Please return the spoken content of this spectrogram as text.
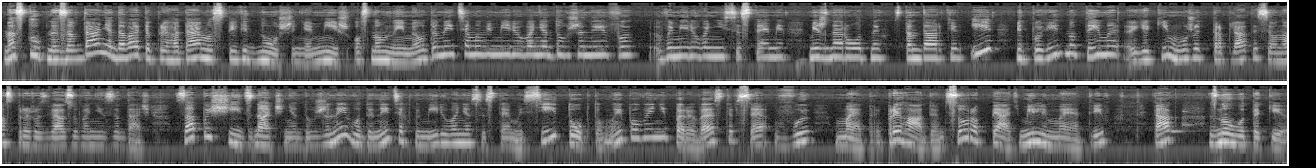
Наступне завдання. Давайте пригадаємо співвідношення між основними одиницями вимірювання довжини в вимірюваній системі міжнародних стандартів і, відповідно, тими, які можуть траплятися у нас при розв'язуванні задач. Запишіть значення довжини в одиницях вимірювання системи Сі, тобто ми повинні перевести все в метри. Пригадуємо, 45 мм Так, знову таки,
